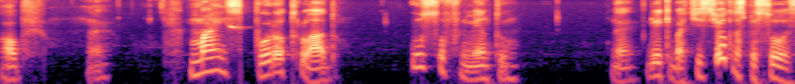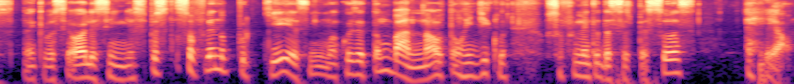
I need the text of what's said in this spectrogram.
óbvio, né? Mas, por outro lado, o sofrimento né, do Eike Batista e outras pessoas, né, que você olha assim, essa pessoa está sofrendo por quê? Assim, uma coisa tão banal, tão ridícula. O sofrimento dessas pessoas é real.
